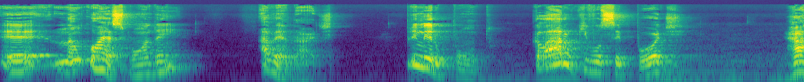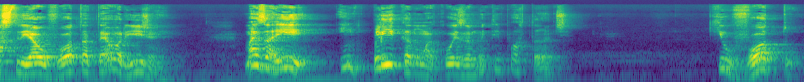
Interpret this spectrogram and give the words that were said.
é, não correspondem à verdade. Primeiro ponto: claro que você pode rastrear o voto até a origem, mas aí implica numa coisa muito importante que o voto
